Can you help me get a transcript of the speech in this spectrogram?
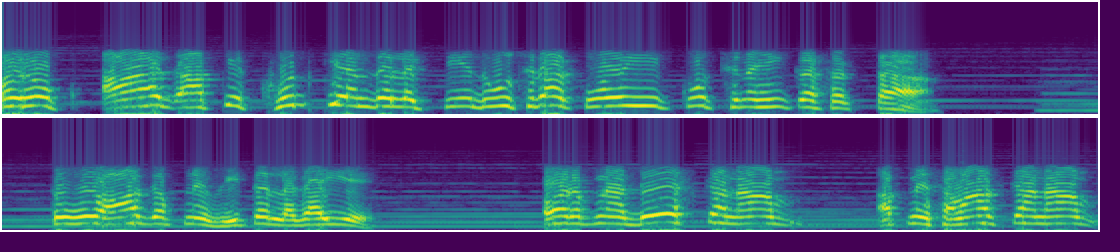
और वो आग आपके खुद के अंदर लगती है, दूसरा कोई कुछ नहीं कर सकता। तो वो आग अपने भीतर लगाइए और अपना देश का नाम, अपने समाज का नाम,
